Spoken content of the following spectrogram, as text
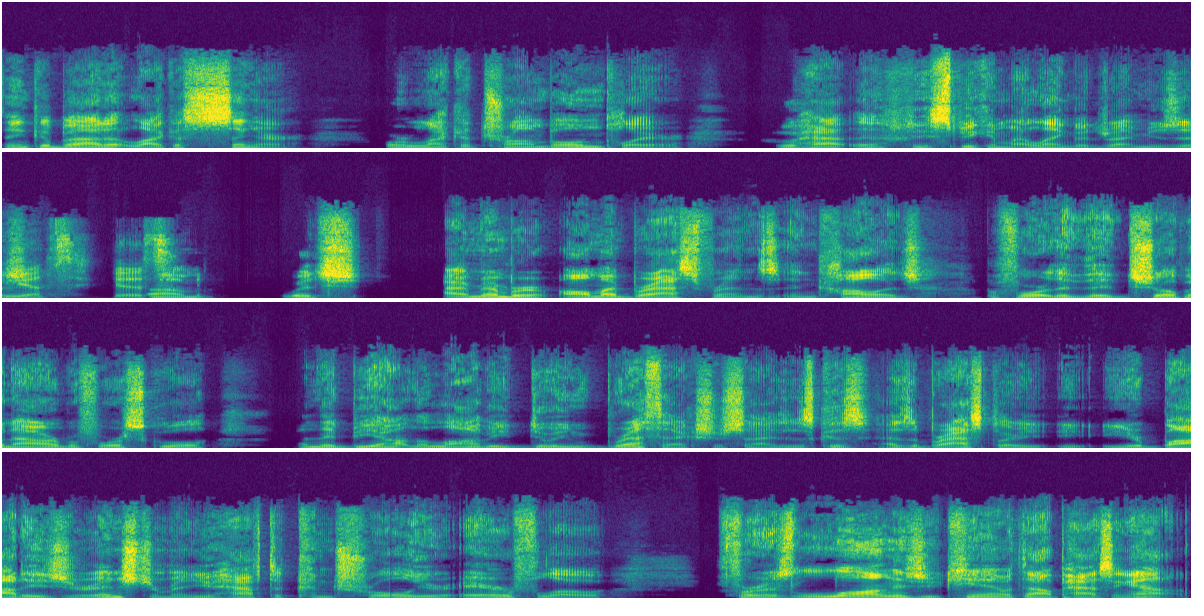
Think about it like a singer or like a trombone player who had, he's speaking my language, right? Musician. Yes, yes. Um, which I remember all my brass friends in college before they'd show up an hour before school and they'd be out in the lobby doing breath exercises because as a brass player your body's your instrument you have to control your airflow for as long as you can without passing out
